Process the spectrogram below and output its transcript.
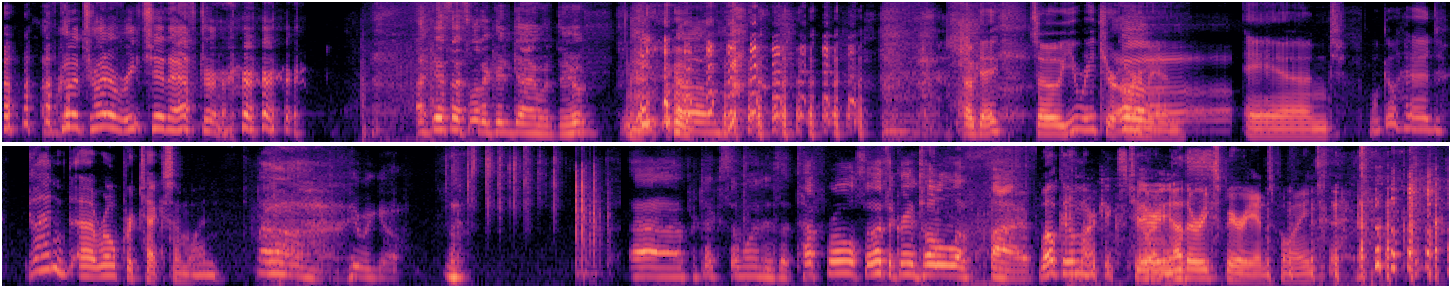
I'm going to try to reach in after her. I guess that's what a good guy would do. Um, Okay, so you reach your arm in. uh, and we'll go ahead go ahead and uh, roll protect someone Ah, here we go. Uh, protect someone is a tough roll, so that's a grand total of five. welcome Mark to another experience point Woohoo!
